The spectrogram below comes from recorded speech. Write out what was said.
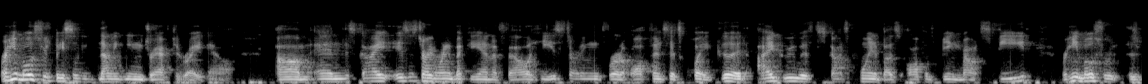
Raheem Mostert is basically not even being drafted right now. Um, and this guy is a starting running back in the NFL. He is starting for an offense that's quite good. I agree with Scott's point about this offense being about speed. Raheem Mostert is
